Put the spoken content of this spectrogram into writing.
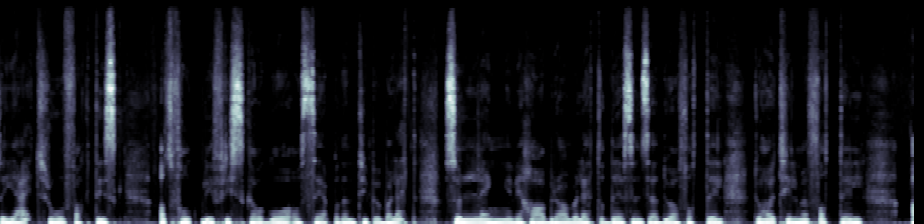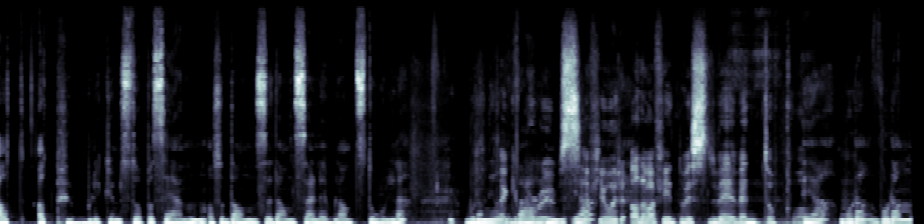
Så jeg tror faktisk at folk blir friske av å gå og se på den type ballett. Så lenge vi har bra ballett, og det syns jeg du har fått til. Du har jo til og med fått til at, at publikum står på scenen, og så danser danserne blant stolene. Hvordan i all Tenker på Rooms ja. i fjor. Ja, det var fint når vi vendte opp. Og, ja, hvordan, hvordan,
